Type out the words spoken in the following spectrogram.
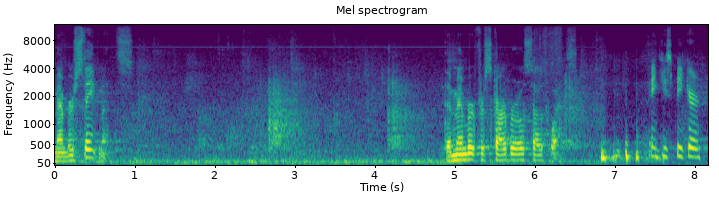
Member statements. The member for Scarborough Southwest. Thank you, Speaker.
